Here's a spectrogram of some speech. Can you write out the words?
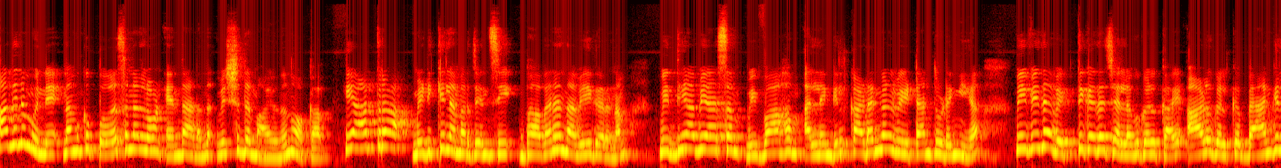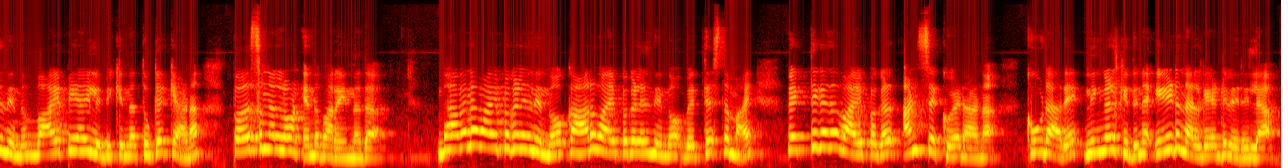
അതിനു മുന്നേ നമുക്ക് പേഴ്സണൽ ലോൺ എന്താണെന്ന് വിശദമായി ഒന്ന് നോക്കാം. യാത്ര മെഡിക്കൽ എമർജൻസി ഭവന നവീകരണം വിദ്യാഭ്യാസം വിവാഹം അല്ലെങ്കിൽ കടങ്ങൾ വീട്ടാൻ തുടങ്ങിയ വിവിധ വ്യക്തിഗത ചെലവുകൾക്കായി ആളുകൾക്ക് ബാങ്കിൽ നിന്നും വായ്പയായി ലഭിക്കുന്ന തുകയ്ക്കാണ് പേഴ്സണൽ ലോൺ എന്ന് പറയുന്നത്. ഭവന വായ്പകളിൽ നിന്നോ കാറ് വായ്പകളിൽ നിന്നോ വ്യത്യസ്തമായി വ്യക്തിഗത വായ്പകൾ അൺസെക്യൂർഡ് ആണ്. കൂടാതെ നിങ്ങൾക്കിതിന് ഈട് നൽകേണ്ടി വരില്ല.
